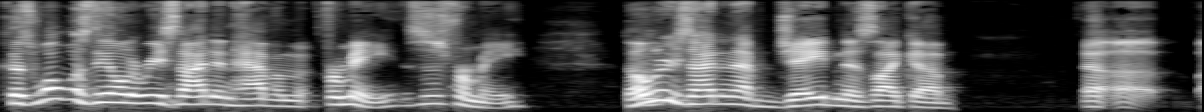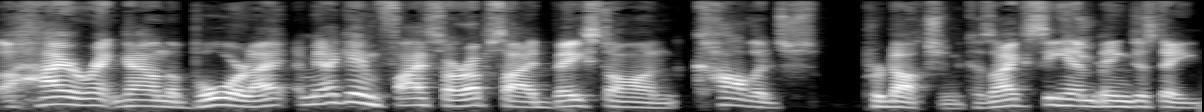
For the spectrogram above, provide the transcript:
Because what was the only reason I didn't have him for me? This is for me. The only reason I didn't have Jaden is like a a, a higher rank guy on the board. I, I mean, I gave him five star upside based on college production because I see him sure. being just a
